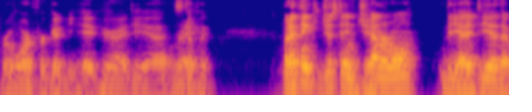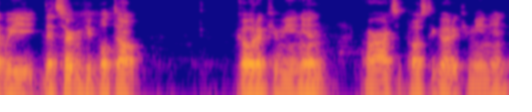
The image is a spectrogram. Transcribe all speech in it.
reward for good behavior idea and stuff like. But I think just in general, the idea that we that certain people don't go to communion or aren't supposed to go to communion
